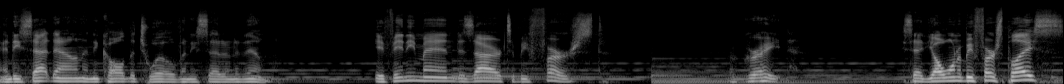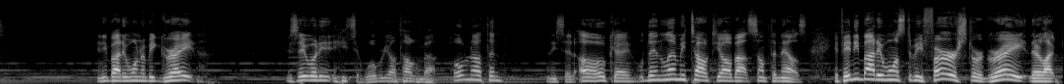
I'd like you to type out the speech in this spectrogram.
And he sat down and he called the twelve and he said unto them, If any man desire to be first or great, he said, Y'all want to be first place? Anybody want to be great? You see what he, he said? What were y'all talking about? Oh, nothing. And he said, Oh, okay. Well, then let me talk to y'all about something else. If anybody wants to be first or great, they're like,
